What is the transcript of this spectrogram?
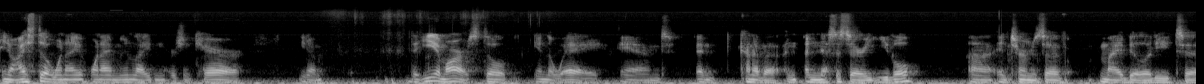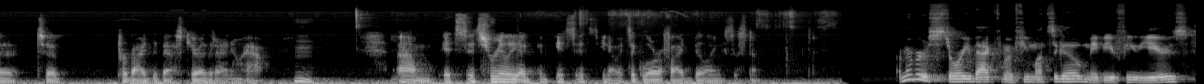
you know, I still when I when I moonlight in urgent care, you know, the EMR is still in the way and and kind of a, a necessary evil uh, in terms of my ability to to provide the best care that I know how. Hmm. Um, it's it's really a it's it's you know it's a glorified billing system. I remember a story back from a few months ago, maybe a few years.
